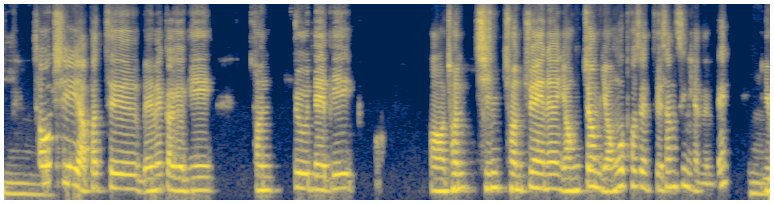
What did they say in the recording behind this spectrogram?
음. 서울시 아파트 매매 가격이 전주 대비 어, 전, 진, 전주에는 0.05% 상승이었는데 음. 이-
